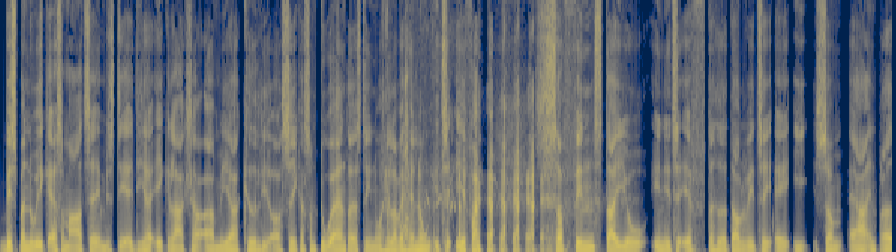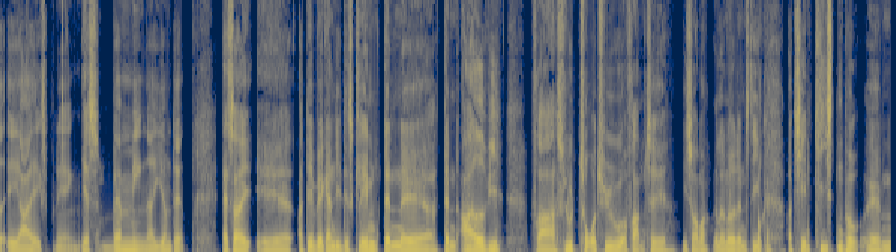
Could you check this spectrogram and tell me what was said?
hvis man nu ikke er så meget til at investere i de her enkeltaktier, og er mere kedelig og sikker, som du er, Andreas Sten, og hellere vil have nogle ETF'er, så findes der jo en ETF, der hedder WTAI, som er en bred AI-eksponering. Yes. Hvad mener I om den? Altså, øh, og det vil jeg gerne lige disclaim, den, øh, den ejede vi fra slut 22 og frem til i sommer, eller noget af den stil, okay. og tjente kisten på. Øhm,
